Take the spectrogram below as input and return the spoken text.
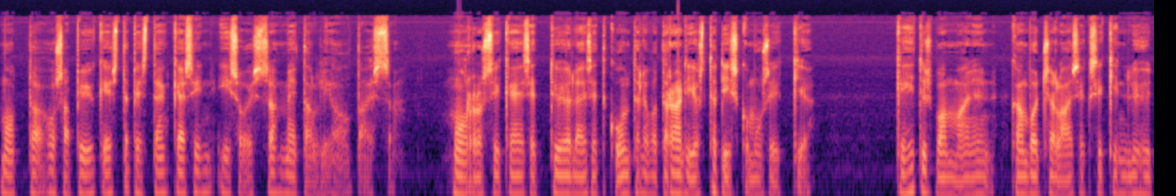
mutta osa pyykeistä pestään käsin isoissa metallialtaissa. Murrosikäiset työläiset kuuntelevat radiosta diskomusiikkia – Kehitysvammainen kambodjalaiseksikin lyhyt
